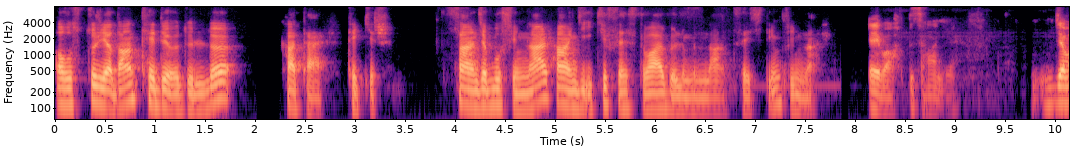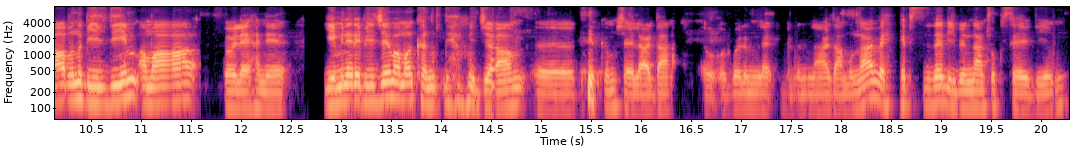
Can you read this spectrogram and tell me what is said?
Avusturya'dan Teddy ödüllü Kater, Tekir. Sence bu filmler hangi iki festival bölümünden seçtiğim filmler? Eyvah bir saniye. Cevabını bildiğim ama böyle hani yemin edebileceğim ama kanıtlayamayacağım e, bir takım şeylerden, bölümle, bölümlerden bunlar ve hepsi de birbirinden çok sevdiğim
